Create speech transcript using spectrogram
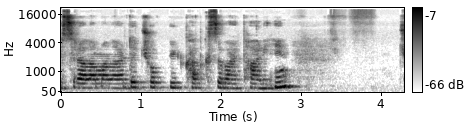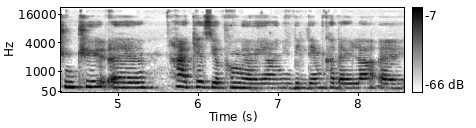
sıralamalarda çok büyük katkısı var tarihin. Çünkü e, herkes yapamıyor yani bildiğim kadarıyla e,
